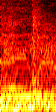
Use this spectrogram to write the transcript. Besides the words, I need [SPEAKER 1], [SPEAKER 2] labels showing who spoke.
[SPEAKER 1] stay with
